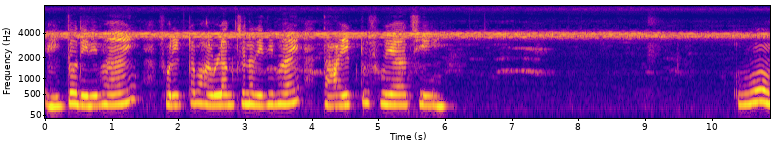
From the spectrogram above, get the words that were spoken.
এই তো দিদি ভাই, শরীরটা ভালো লাগছে না দিদি ভাই, তাই একটু শুয়ে আছি। ও,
